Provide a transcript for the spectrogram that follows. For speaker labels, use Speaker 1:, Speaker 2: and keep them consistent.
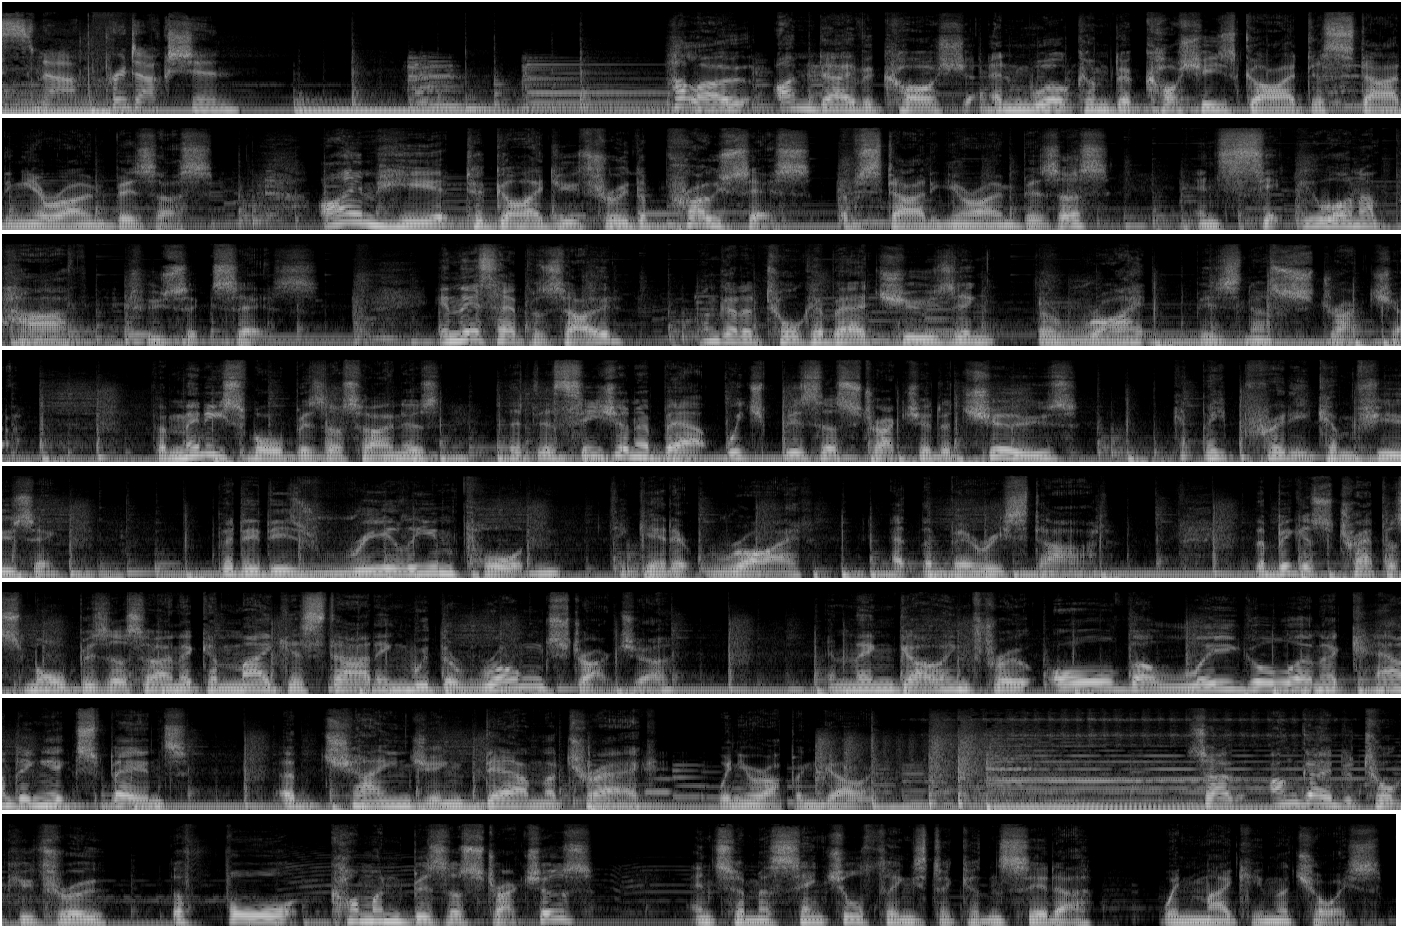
Speaker 1: LiSTNR production.
Speaker 2: Hello, I'm David Koch, and welcome to Kochie's Guide to Starting Your Own Business. I am here to guide you through the process of starting your own business and set you on a path to success. In this episode, I'm going to talk about choosing the right business structure. For many small business owners, the decision about which business structure to choose can be pretty confusing. But it is really important to get it right at the very start. The biggest trap a small business owner can make is starting with the wrong structure and then going through all the legal and accounting expense of changing down the track when you're up and going. So, I'm going to talk you through the four common business structures and some essential things to consider when making the choice.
